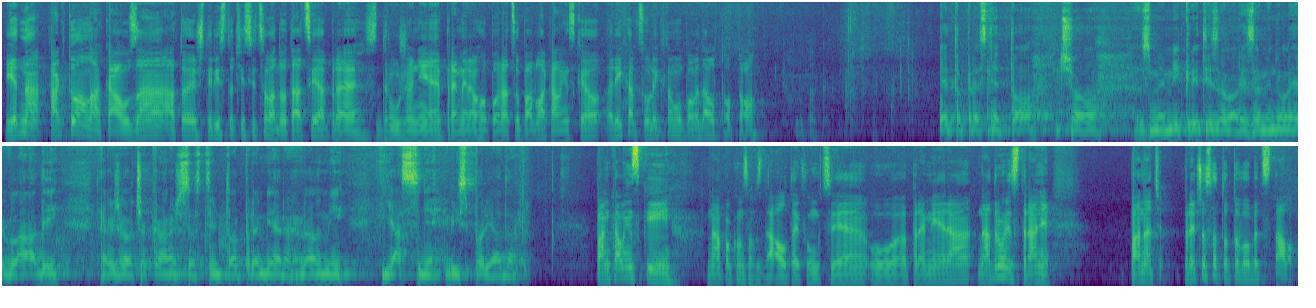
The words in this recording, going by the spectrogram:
jedna aktuálna kauza, a to je 400 tisícová dotácia pre združenie premiérovho poradcu Pavla Kalinského. Richard Sulik k tomu povedal toto. Je to presne to, čo sme my kritizovali za minulej vlády, takže očakávam, že sa s týmto premiér veľmi jasne vysporiada. Pán Kalinský napokon sa vzdal tej funkcie u premiéra. Na druhej strane, pánať, prečo sa toto vôbec stalo?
